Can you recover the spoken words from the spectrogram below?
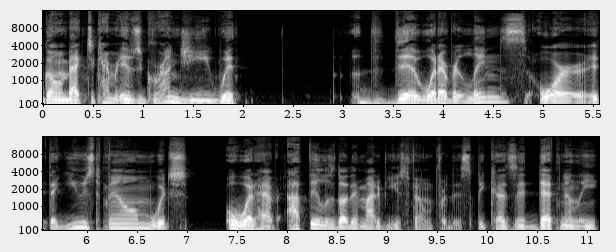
going back to camera, it was grungy with the whatever lens or if they used film, which or what have I feel as though they might have used film for this because it definitely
